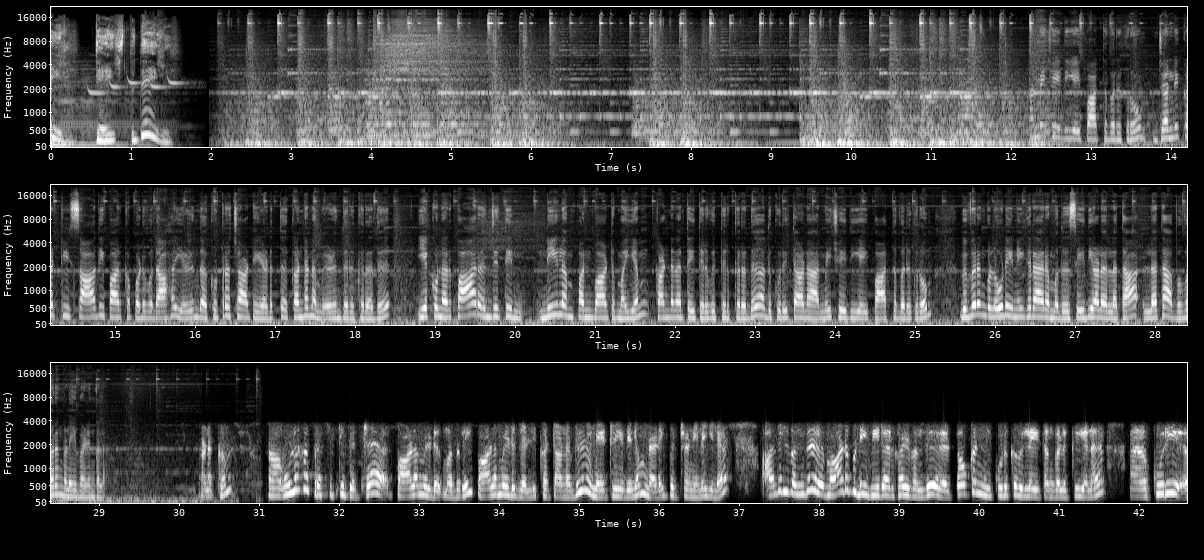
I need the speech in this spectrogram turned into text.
Daily. Taste the Daily. செய்தியை பார்த்து வருகிறோம். ஜல்லிக்கட்டில் சாதி பார்க்கப்படுவதாக எழுந்த குற்றச்சாட்டை அடுத்து கண்டனம் எழுந்திருக்கிறது. இயக்குனர் ப. ரஞ்சித்தின் நீலம் பண்பாட்டு மையம் கண்டனத்தை தெரிவித்திருக்கிறது. அது குறித்தான அண்மை செய்தியை பார்த்து வருகிறோம். விவரங்களோடு இணைகிறார் எமது செய்தியாளர் லதா. லதா விவரங்களை வழங்கலாம். வணக்கம். உலக பிரசித்தி பெற்ற பாலமேடு மதுரை பாலமேடு ஜல்லிக்கட்டானது நேற்றைய தினம் நடைபெற்ற நிலையில அதில் வந்து மாடுபிடி வீரர்கள் வந்து டோக்கன் கொடுக்கவில்லை தங்களுக்கு என கூறி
